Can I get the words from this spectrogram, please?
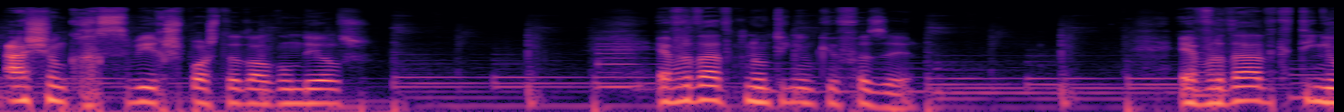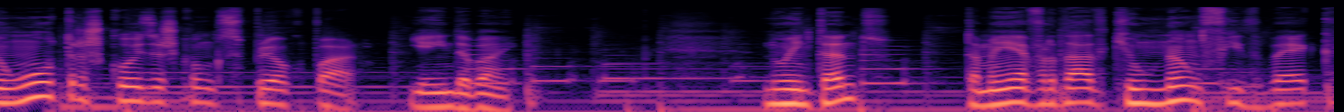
Acham que recebi resposta de algum deles? É verdade que não tinham o que fazer. É verdade que tinham outras coisas com que se preocupar, e ainda bem. No entanto, também é verdade que um não feedback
